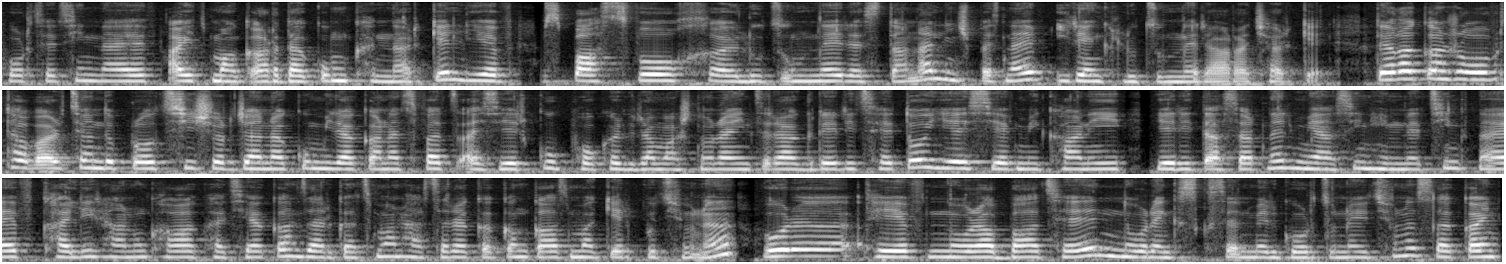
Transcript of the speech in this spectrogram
փորձեցին նաեւ այդ մակարդակում քննարկել եւ սպասվող լուծումները ստանալ, ինչպես նաեւ իրենք լուծումներ առաջարկել։ Տեղական ժողովրդավարության դպրոցի շրջանակում իրականացված այս երկու փոքր դրամաշնորային ծրագրերից հետո ես եւ մի քանի երիտասարդներ միասին հիմնեցինք նաեւ Քալիր հանուն քաղաքացիական զարգացման հասարակական կազմակերպությունը, որը թեև նորաբաց է, նոր ենք սկսել մեր գործունեությունը, սակայն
